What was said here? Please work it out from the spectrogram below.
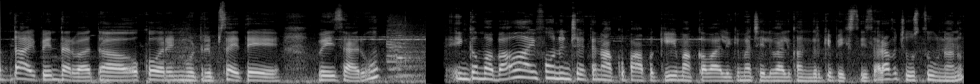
అంతా అయిపోయిన తర్వాత ఒక రెండు మూడు ట్రిప్స్ అయితే వేశారు. ఇంకా మా బావ ఐఫోన్ నుంచి అయితే నాకు పాపకి మా అక్క వాళ్ళకి మా చెల్లి వాళ్ళకి అందరికీ పిక్స్ తీశారు. అవి చూస్తూ ఉన్నాను.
